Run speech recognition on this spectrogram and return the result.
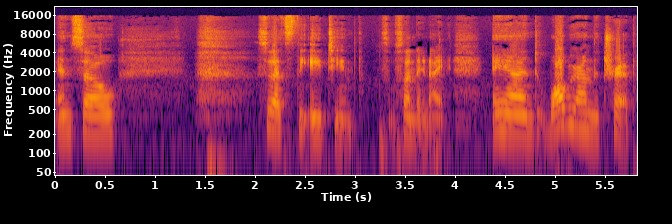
And so, so that's the 18th, so Sunday night. And while we were on the trip,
